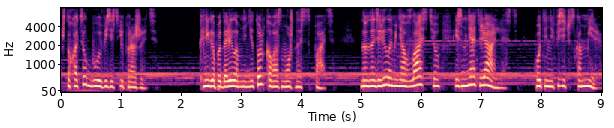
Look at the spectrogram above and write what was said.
что хотел бы увидеть и прожить. Книга подарила мне не только возможность спать, но и наделила меня властью изменять реальность, хоть и не в физическом мире.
